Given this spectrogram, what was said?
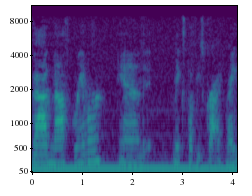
bad math grammar and it makes puppies cry, right?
